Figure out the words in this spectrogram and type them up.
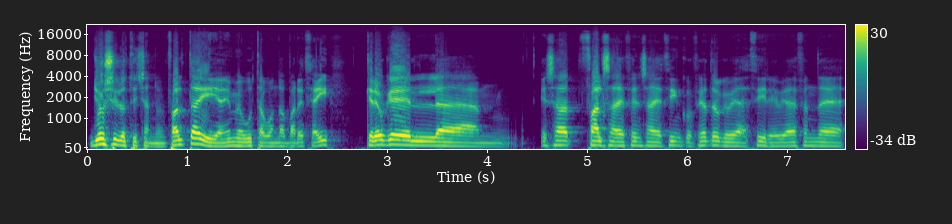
yo sí lo estoy echando en falta y a mí me gusta cuando aparece ahí. Creo que eh, esa falsa defensa de 5, fíjate lo que voy a decir, eh, voy a defender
